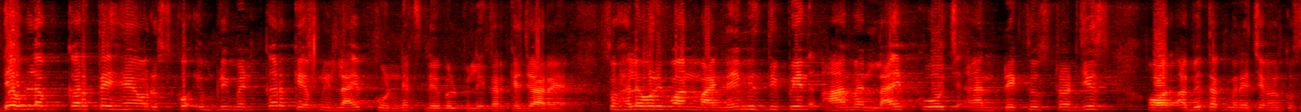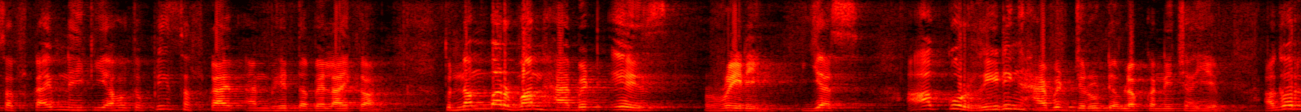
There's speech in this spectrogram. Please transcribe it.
डेवलप करते हैं और उसको इंप्लीमेंट करके अपनी लाइफ को नेक्स्ट लेवल पे लेकर के जा रहे हैं। So hello everyone my name is Deependra I am a life coach and breakthrough strategist और अभी तक मेरे चैनल को सब्सक्राइब नहीं किया हो तो please subscribe and hit the bell icon तो number one habit is reading yes आपको रीडिंग हैबिट ज़रूर डेवलप करनी चाहिए। अगर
